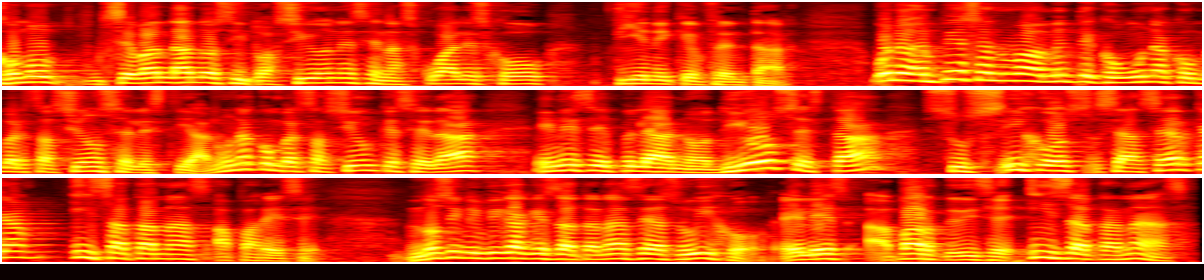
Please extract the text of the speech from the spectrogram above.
cómo se van dando situaciones en las cuales Job tiene que enfrentar. Bueno, empieza nuevamente con una conversación celestial, una conversación que se da en ese plano. Dios está, sus hijos se acercan y Satanás aparece. No significa que Satanás sea su hijo, él es aparte, dice, y Satanás.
